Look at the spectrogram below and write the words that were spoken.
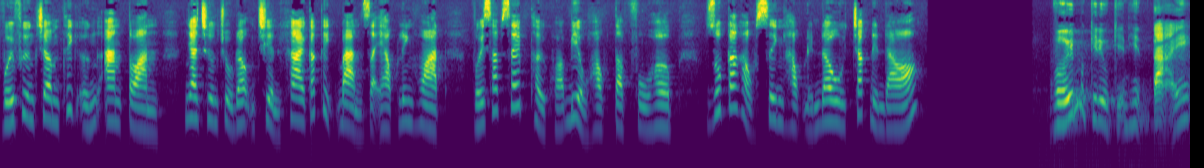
với phương châm thích ứng an toàn, nhà trường chủ động triển khai các kịch bản dạy học linh hoạt với sắp xếp thời khóa biểu học tập phù hợp, giúp các học sinh học đến đâu chắc đến đó. Với một cái điều kiện hiện tại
